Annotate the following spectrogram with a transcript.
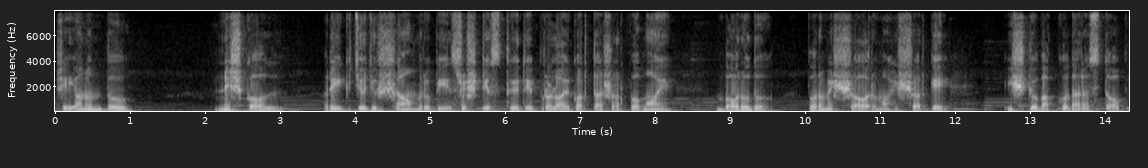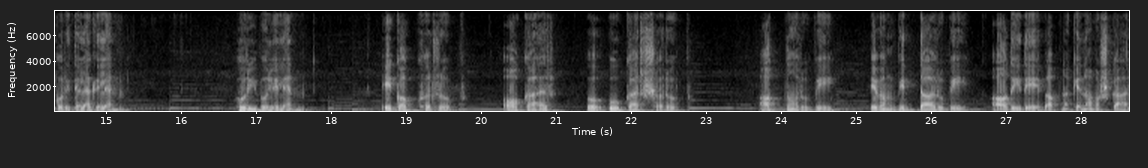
সেই অনন্ত, নিষ্কল ঋগ যজুস্যাম রূপী সৃষ্টি স্থিতি প্রলয়কর্তা সর্বময়। বরদ পরমেশ্বর মহেশ্বরকে ইষ্টবাক্য দ্বারা স্তব করিতে লাগিলেন। হরি বলিলেন একক্ষর রূপ অকার ও উকার স্বরূপ আত্মরূপী এবং বিদ্যারূপী আদিদেব আপনাকে নমস্কার।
